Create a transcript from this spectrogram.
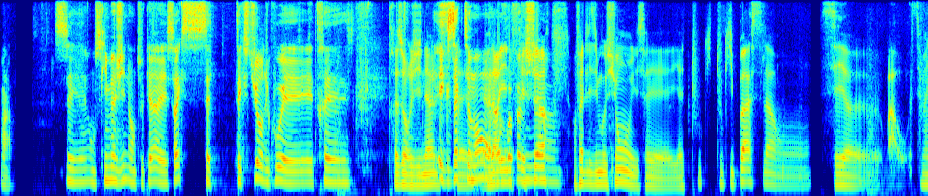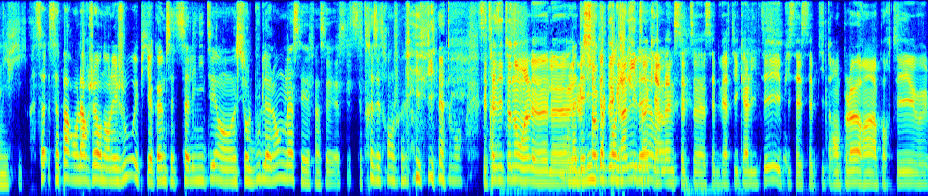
voilà. C'est, on se l'imagine en tout cas, et c'est vrai que cette texture du coup est, est très Très original. exactement. on Alors il y a une fraîcheur. euh, En fait, les émotions, il y a tout, qui- tout qui passe là. en- C'est euh, waouh, c'est magnifique. Ça, ça part en largeur dans les joues, et puis il y a quand même cette salinité en- sur le bout de la langue là. C'est, enfin, c'est, très étrange quoi, finalement. C'est très étonnant, hein, le, le, On a le des lignes socle de granit hein, qui perpendiculaires, amène euh. cette, euh, cette verticalité et puis ces petites ampleurs hein, apportées, euh,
